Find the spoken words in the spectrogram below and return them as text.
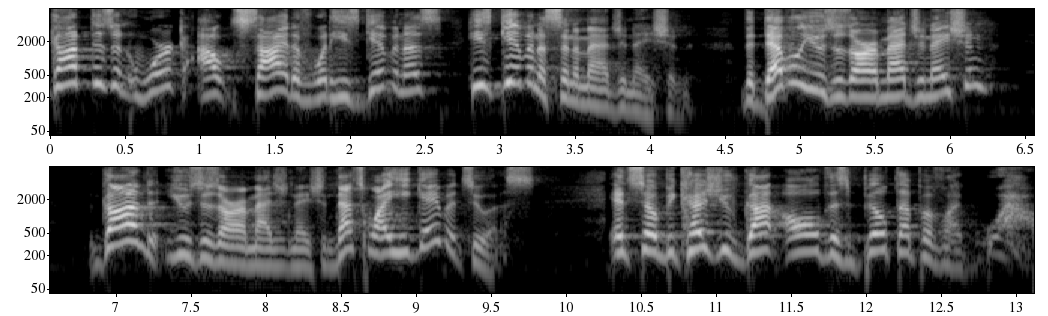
God doesn't work outside of what He's given us, He's given us an imagination. The devil uses our imagination, God uses our imagination. That's why He gave it to us. And so, because you've got all this built up of like, wow,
